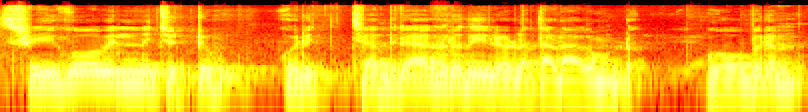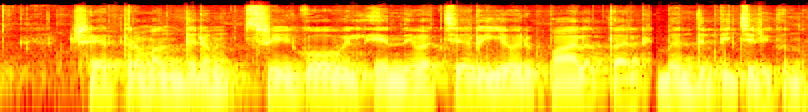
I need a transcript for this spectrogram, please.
ശ്രീകോവിലിന് ചുറ്റും ഒരു ചതുരാകൃതിയിലുള്ള തടാകമുണ്ട്. ഗോപുരം ക്ഷേത്രമന്ദിരം ശ്രീകോവിൽ എന്നിവ ചെറിയ ഒരു പാലത്താൽ ബന്ധിപ്പിച്ചിരിക്കുന്നു.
